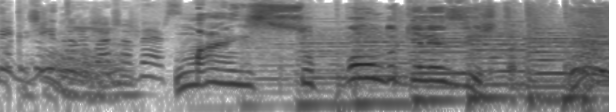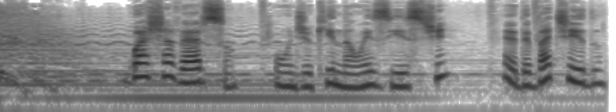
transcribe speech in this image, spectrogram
acredito no Guaxaverso. Mas supondo que ele exista. Guaxaverso, onde o que não existe é debatido.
